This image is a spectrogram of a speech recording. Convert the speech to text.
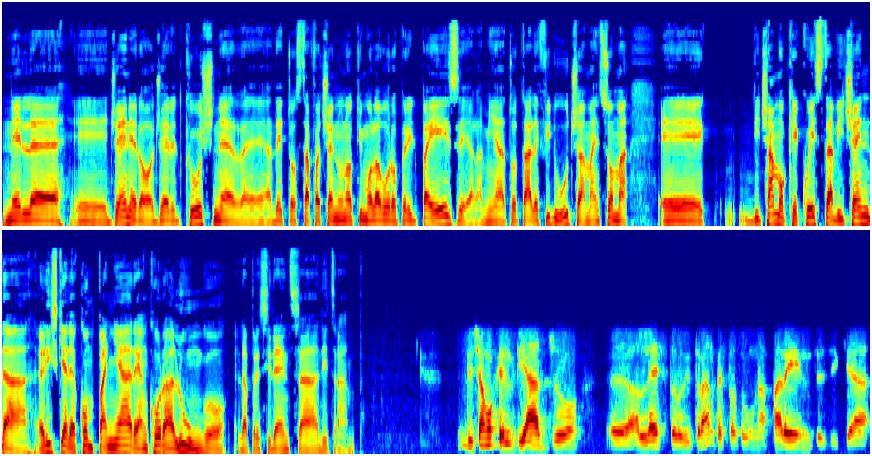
nel eh, genero Jared Kushner, eh, ha detto sta facendo un ottimo lavoro per il Paese, ha la mia totale fiducia, ma insomma eh, diciamo che questa vicenda rischia di accompagnare ancora a lungo la presidenza di Trump. Diciamo che il viaggio eh, all'estero di Trump è stato una parentesi che ha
